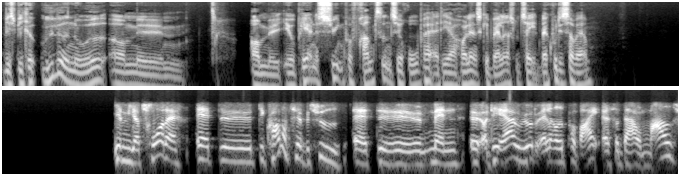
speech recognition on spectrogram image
Hvis vi kan udlede noget om... Øhm, øh, om europæernes syn på fremtiden til Europa af det her hollandske valgresultat, hvad kunne det så være? Jamen, jeg tror da, at øh, det kommer til at betyde, at øh, man, øh, og det er jo allerede på vej, altså der er jo meget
